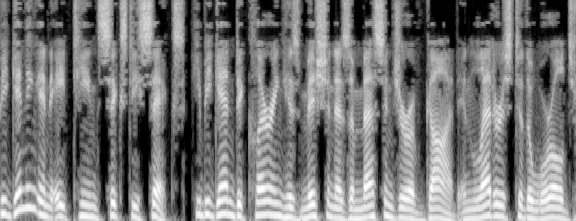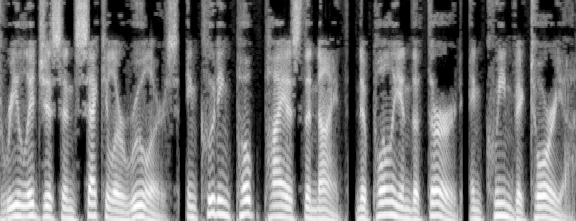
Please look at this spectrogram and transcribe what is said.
Beginning in 1866, he began declaring his mission as a messenger of God in letters to the world's religious and secular rulers, including Pope Pius IX, Napoleon III, and Queen Victoria.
